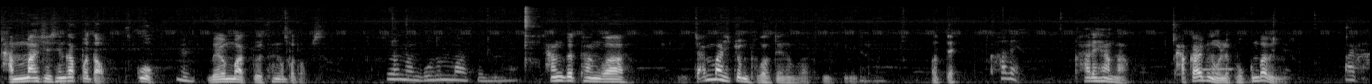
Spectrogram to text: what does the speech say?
단맛이 생각보다 없고 응. 매운맛도 생각보다 없어. 그러면 무슨 맛이 있나? 향긋함과 짠맛이 좀 부각되는 것 같은 느낌이 들어. 어때? 카레. 카레 향하고. 닭갈비는 원래 볶음밥이네. 맞아.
